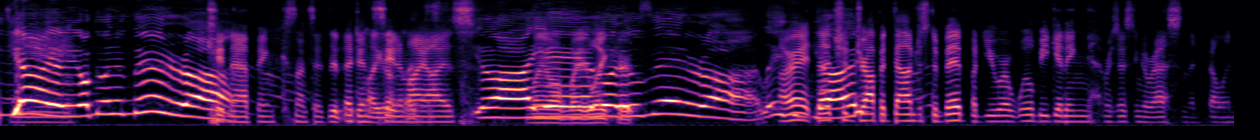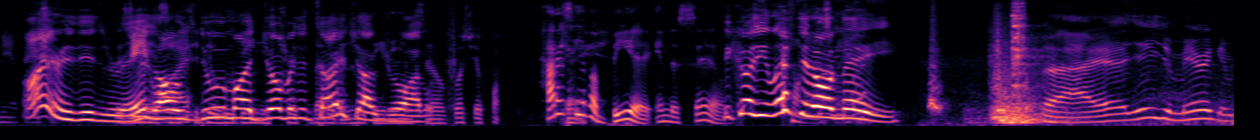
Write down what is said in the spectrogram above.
let's go. I'm not a murderer. Kidnapping, because it. Did- I didn't I see it in my eyes. Yeah, My, uh, yeah, my I'm leg not a hurts. murderer. Let's All right, that should drop it down just a bit, but you are, will be getting resisting arrest and then felony I evasion. already did the Does rest. I was to do doing my job as a tricks better tow truck driver. What's your point? How does he have a beer in the cell? Because he left Come it on, on me. Ah, these American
